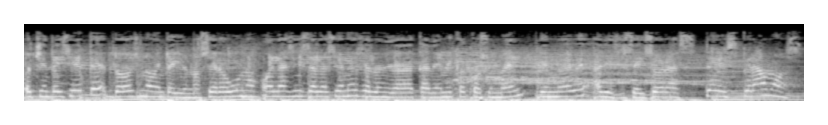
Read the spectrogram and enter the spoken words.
87 29101 o en las instalaciones de la Unidad Académica Cozumel de 9 a 16 horas. Te esperamos.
